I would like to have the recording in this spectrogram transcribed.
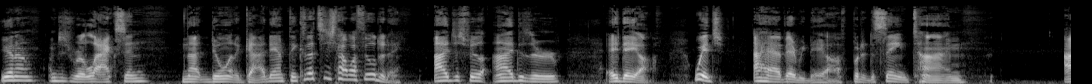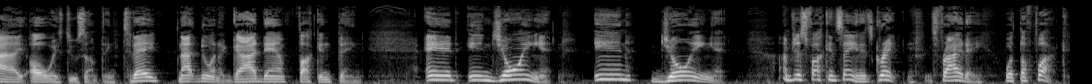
You know, I'm just relaxing, not doing a goddamn thing because that's just how I feel today. I just feel I deserve a day off, which I have every day off, but at the same time, I always do something. Today, not doing a goddamn fucking thing and enjoying it. Enjoying it. I'm just fucking saying it's great. It's Friday. What the fuck?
